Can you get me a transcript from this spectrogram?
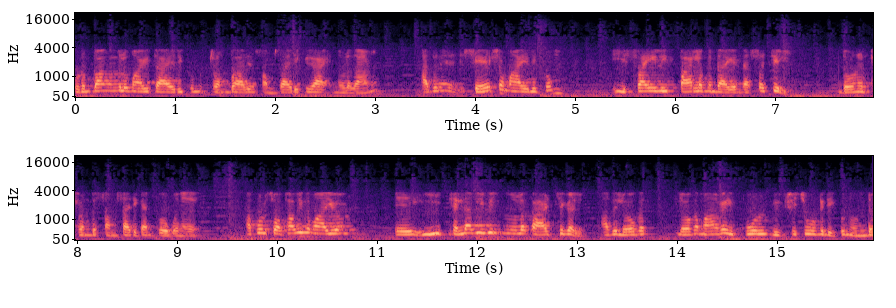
കുടുംബാംഗങ്ങളുമായിട്ടായിരിക്കും ട്രംപ് ആദ്യം സംസാരിക്കുക എന്നുള്ളതാണ്. അതിന് ശേഷമായിരിക്കും ഇസ്രായേലി പാർലമെന്റായ നെസറ്റിൽ ഡൊണാൾഡ് ട്രംപ് സംസാരിക്കാൻ പോകുന്നത്. അപ്പോൾ സ്വാഭാവികമായും ഈ ടെല്ലവീവിൽ നിന്നുള്ള കാഴ്ചകൾ അത് ലോക ലോകമാകെ ഇപ്പോൾ വീക്ഷിച്ചുകൊണ്ടിരിക്കുന്നുണ്ട്.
